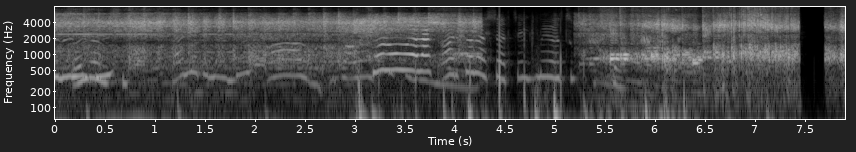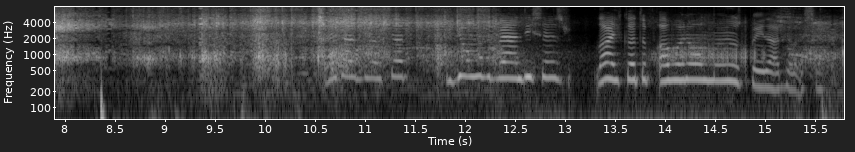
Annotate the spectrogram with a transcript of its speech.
Son olarak arkadaşlar tekmeyi atıp çıkacağım. Evet arkadaşlar videomuzu beğendiyseniz like atıp abone olmayı unutmayın arkadaşlar.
